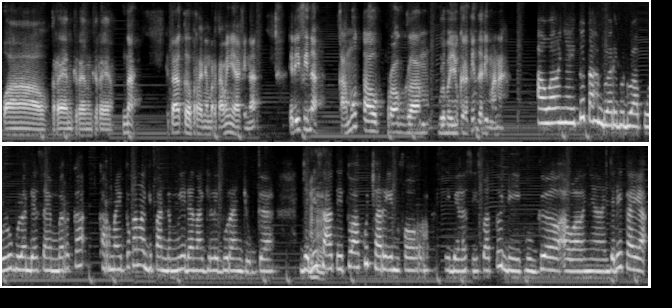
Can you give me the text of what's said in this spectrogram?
Wow, keren, keren, keren. Nah, kita ke pertanyaan pertama ya, Vina. Jadi, Vina, kamu tahu program Global Ukraine dari mana? Awalnya itu tahun 2020, bulan Desember, Kak. Karena itu kan lagi pandemi dan lagi liburan juga. Jadi mm -hmm. saat itu aku cari informasi beasiswa tuh di Google awalnya. Jadi kayak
